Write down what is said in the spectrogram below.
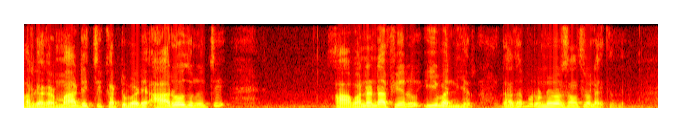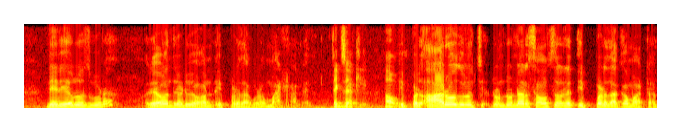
వారికి అక్కడ మాట ఇచ్చి కట్టుబడి ఆ రోజు నుంచి ఆ వన్ అండ్ హాఫ్ ఇయర్ ఈ వన్ ఇయర్. దాదాపు రెండున్నర సంవత్సరాలు అవుతుంది. నేను ఏ రోజు కూడా రేవంత్ రెడ్డి వ్యవహారం ఇప్పటిదాకా కూడా మాట్లాడలేదు. ఎగ్జాక్ట్లీ ఇప్పుడు ఆ రోజు నుంచి రెండున్నర సంవత్సరాలు అయితే ఇప్పటిదాకా మాట్లాడలేదు.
